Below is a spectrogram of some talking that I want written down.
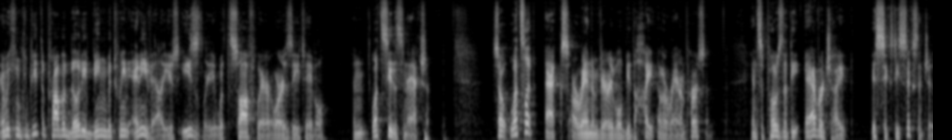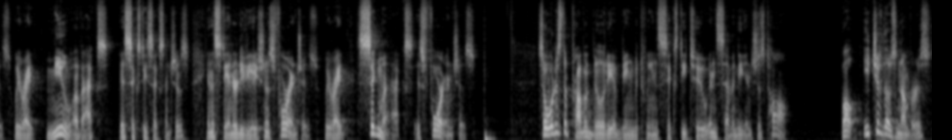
And we can compute the probability of being between any values easily with software or a z-table. And let's see this in action. So let's let x, our random variable, be the height of a random person. And suppose that the average height is 66 inches. We write mu of x is 66 inches, and the standard deviation is 4 inches. We write sigma x is 4 inches. So what is the probability of being between 62 and 70 inches tall? Well, each of those numbers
